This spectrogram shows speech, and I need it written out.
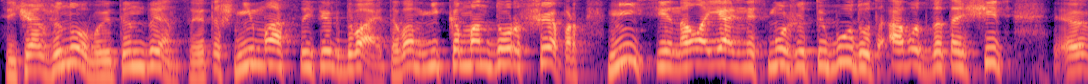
Сейчас же новые тенденции. Это ж не Mass Effect 2, это вам не Командор Шепард. Миссии на лояльность может и будут, а вот затащить э,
